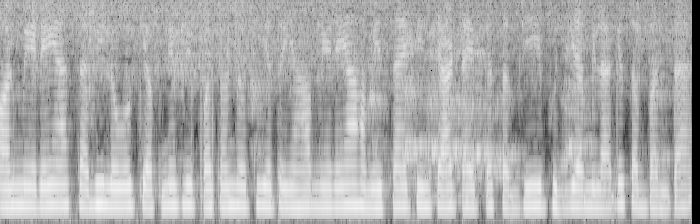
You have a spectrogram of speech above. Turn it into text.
और मेरे यहाँ सभी लोगों की अपनी अपनी पसंद होती है तो यहाँ मेरे यहाँ हमेशा तीन चार टाइप का सब्ज़ी, भुजिया मिला के सब बनता है।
